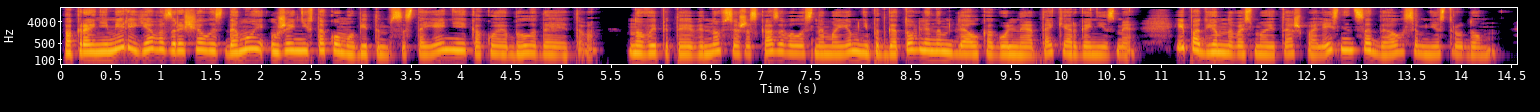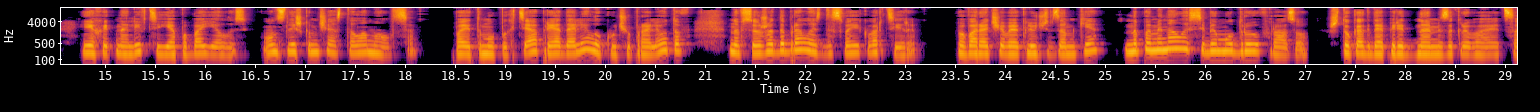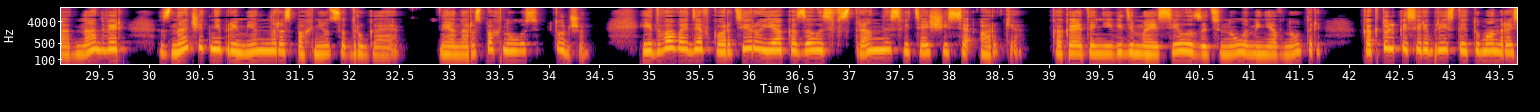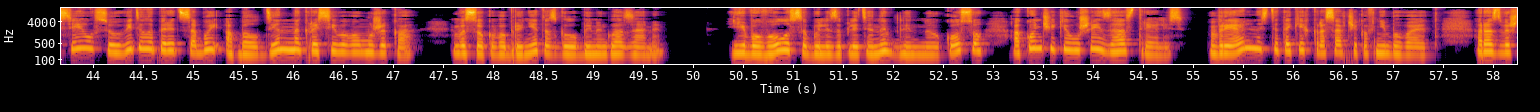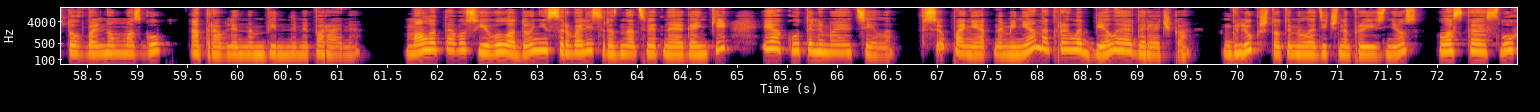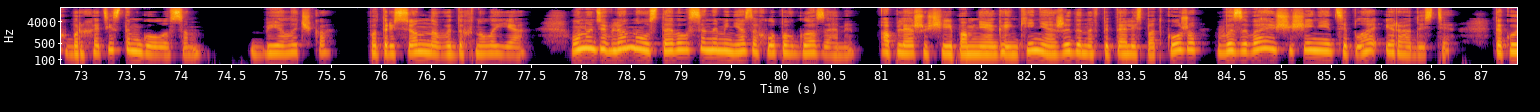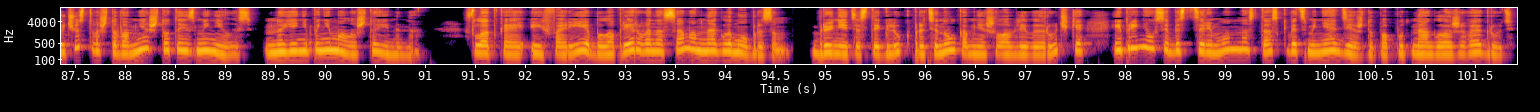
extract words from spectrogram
По крайней мере, я возвращалась домой уже не в таком убитом состоянии, какое было до этого но выпитое вино все же сказывалось на моем неподготовленном для алкогольной атаки организме, и подъем на восьмой этаж по лестнице дался мне с трудом. Ехать на лифте я побоялась, он слишком часто ломался. Поэтому пыхтя преодолела кучу пролетов, но все же добралась до своей квартиры. Поворачивая ключ в замке, напоминала себе мудрую фразу, что когда перед нами закрывается одна дверь, значит непременно распахнется другая. И она распахнулась тут же. Едва войдя в квартиру, я оказалась в странной светящейся арке. Какая-то невидимая сила затянула меня внутрь. Как только серебристый туман рассеялся, увидела перед собой обалденно красивого мужика, высокого брюнета с голубыми глазами. Его волосы были заплетены в длинную косу, а кончики ушей заострялись. В реальности таких красавчиков не бывает, разве что в больном мозгу, отравленном винными парами. Мало того, с его ладоней сорвались разноцветные огоньки и окутали мое тело. Все понятно, меня накрыла белая горячка. Глюк что-то мелодично произнес, лаская слух бархатистым голосом. «Белочка», — потрясенно выдохнула я. Он удивленно уставился на меня, захлопав глазами. А пляшущие по мне огоньки неожиданно впитались под кожу, вызывая ощущение тепла и радости. Такое чувство, что во мне что-то изменилось, но я не понимала, что именно. Сладкая эйфория была прервана самым наглым образом. Брюнетистый глюк протянул ко мне шаловливые ручки и принялся бесцеремонно стаскивать с меня одежду, попутно оглаживая грудь.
